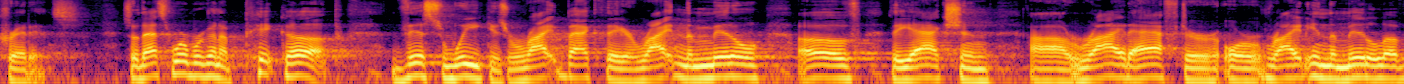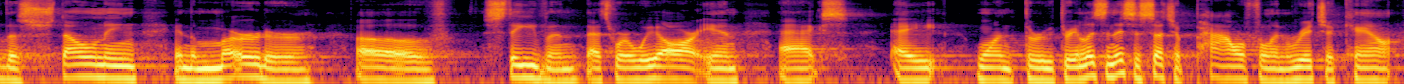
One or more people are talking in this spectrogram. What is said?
credits. So that's where we're going to pick up this week, is right back there, right in the middle of the action, uh, right after or right in the middle of the stoning and the murder of Stephen. That's where we are in Acts 8 1 through 3. And listen, this is such a powerful and rich account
